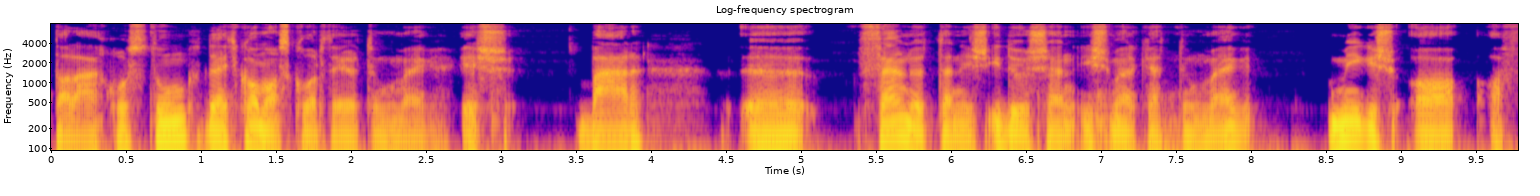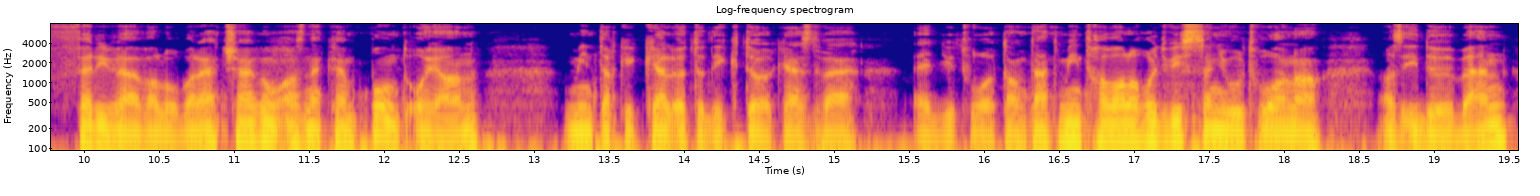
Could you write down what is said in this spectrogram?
találkoztunk, de egy kamaszkort éltünk meg, és bár ö, felnőtten és idősen ismerkedtünk meg, mégis a, a Ferivel való barátságom az nekem pont olyan, mint akikkel ötödiktől kezdve együtt voltam. Tehát mintha valahogy visszanyúlt volna az időben,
